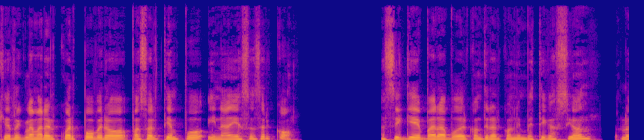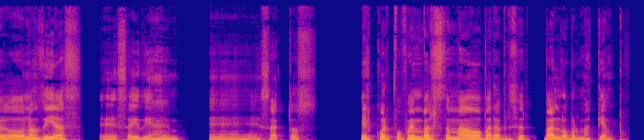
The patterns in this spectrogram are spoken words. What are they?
que reclamara el cuerpo, pero pasó el tiempo y nadie se acercó. Así que para poder continuar con la investigación, luego de unos días, eh, seis días en- eh, exactos, el cuerpo fue embalsamado para preservarlo por más tiempo.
